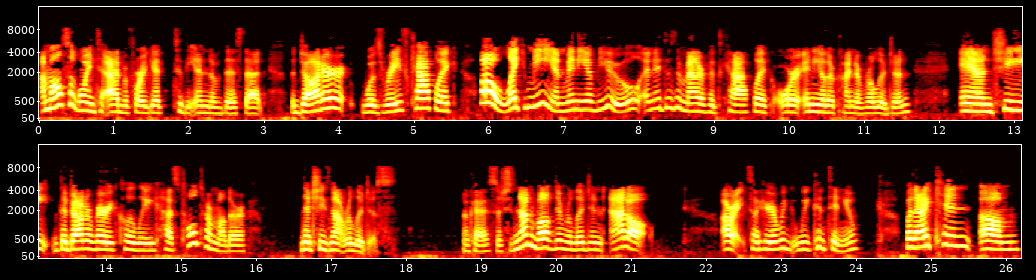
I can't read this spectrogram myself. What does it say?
I'm also going to add before I get to the end of this that the daughter was raised Catholic. Oh, like me and many of you, and it doesn't matter if it's Catholic or any other kind of religion. And she, the daughter, very clearly has told her mother that she's not religious. Okay, so she's not involved in religion at all. All right, so here we we continue, but I can um,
